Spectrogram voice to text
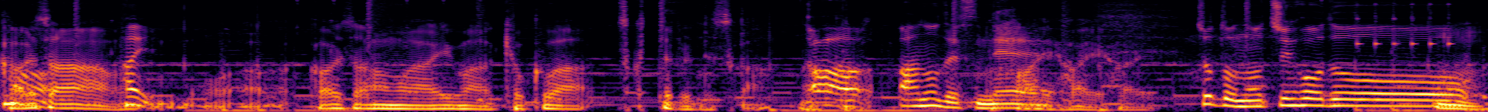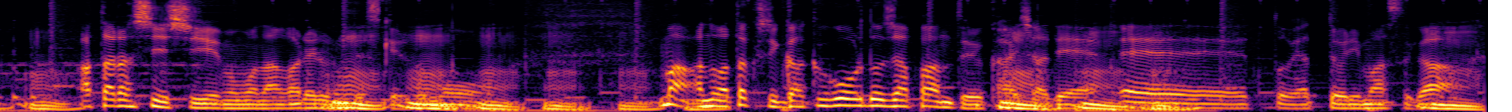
河合さん、まあはい。河合さんは今曲は作ってるんですか。ああのですね、はいはいはいちょっと後ほど、新しい CM も流れるんですけれども、私、学ゴールドジャパンという会社で、えーっとやっておりますが、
